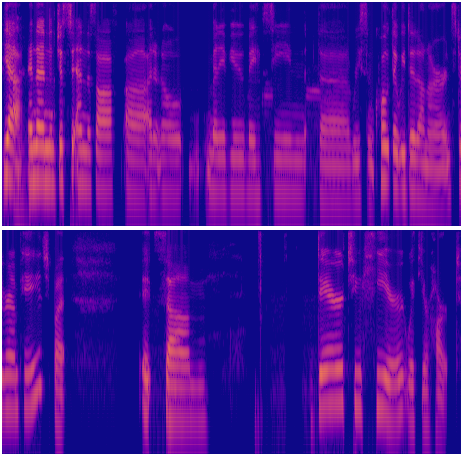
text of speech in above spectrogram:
Yeah, and then just to end this off, uh, I don't know, many of you may have seen the recent quote that we did on our Instagram page, but it's um, dare to hear with your heart.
